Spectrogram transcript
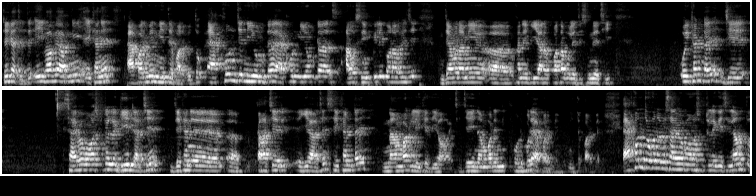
ঠিক আছে? তো এইভাবে আপনি এখানে অ্যাপয়েন্টমেন্ট নিতে পারবে। তো এখন যে নিয়মটা, এখন নিয়মটা আরও সিম্পলি করা হয়েছে। যেমন আমি ওখানে গিয়ে আরও কথা বলেছি, শুনেছি। ওইখানটায় যে সাইবাবা হসপিটালে গেট আছে, যেখানে কাঁচের ইয়ে আছে, সেইখানটায় নাম্বার লিখে দেওয়া হয়েছে, যেই নাম্বারে ফোন করে অ্যাপয়েন্টমেন্ট নিতে পারবেন। এখন যখন আমি সাইবাবা হসপিটালে গেছিলাম, তো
